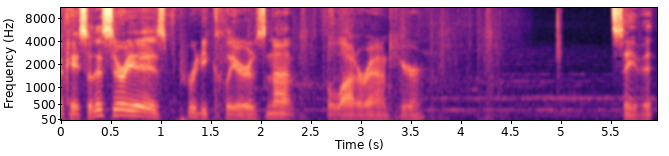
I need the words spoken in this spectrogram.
Okay, so this area is pretty clear. There's not a lot around here. Save it.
